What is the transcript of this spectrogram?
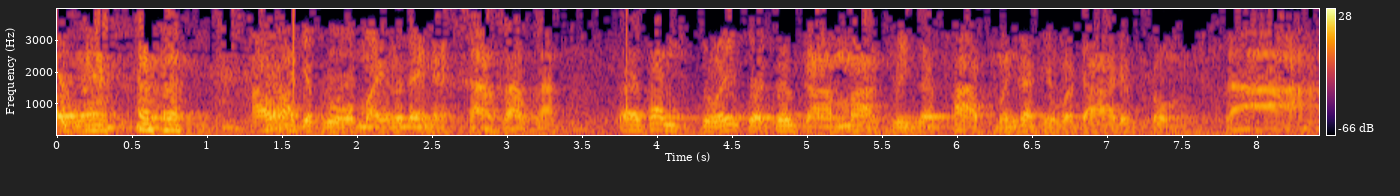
ใช่ไหมเขาอาจจะโผล่ใหม่ก็ได้นะครับครับครับแต่ท่านสวยสดงามมากมีสภาพเหมือนกับเทวดาหรือพรหมครับ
